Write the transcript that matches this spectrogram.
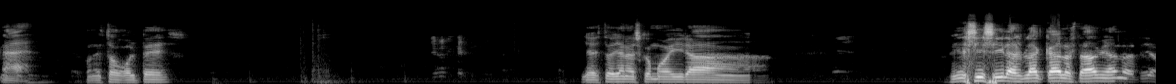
Nah, con estos golpes. Ya esto ya no es como ir a. Sí, sí, las Black Cat, lo estaba mirando, tío.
